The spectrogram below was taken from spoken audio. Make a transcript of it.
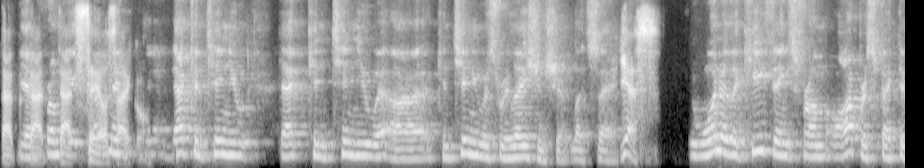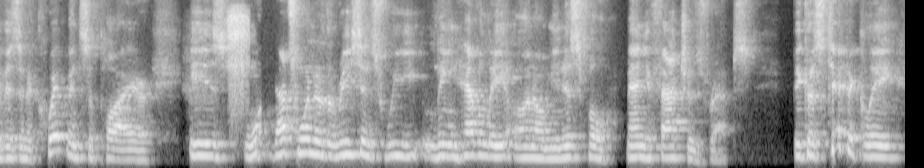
that yeah, that that sales cycle. That continue that continue uh, continuous relationship. Let's say yes. One of the key things from our perspective as an equipment supplier is that's one of the reasons we lean heavily on our municipal manufacturers reps because typically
